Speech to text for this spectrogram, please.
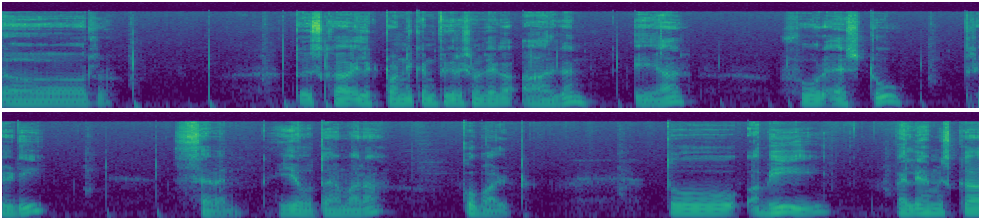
और तो इसका इलेक्ट्रॉनिक कन्फिग्रेशन हो जाएगा argon A R four S two three D seven ये होता है हमारा कोबाल्ट तो अभी पहले हम इसका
